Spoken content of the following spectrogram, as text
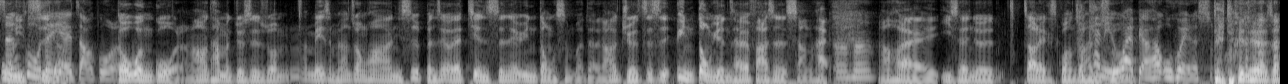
物理治疗也找过了，都问过了，然后他们就是说、嗯、没什么样状况啊。你是不是本身有在健身、在运动什么的，然后觉得这是运动员才会发生的伤害。嗯哼。然后后来医生就是照了 X 光之后，他看你外表，他误会了什么？对对对，说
